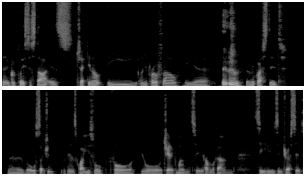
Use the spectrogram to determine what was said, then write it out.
that? A good place to start is checking out the on your profile the uh, the requested uh, role section. I think it's quite useful for your chain of command to have a look at and see who's interested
